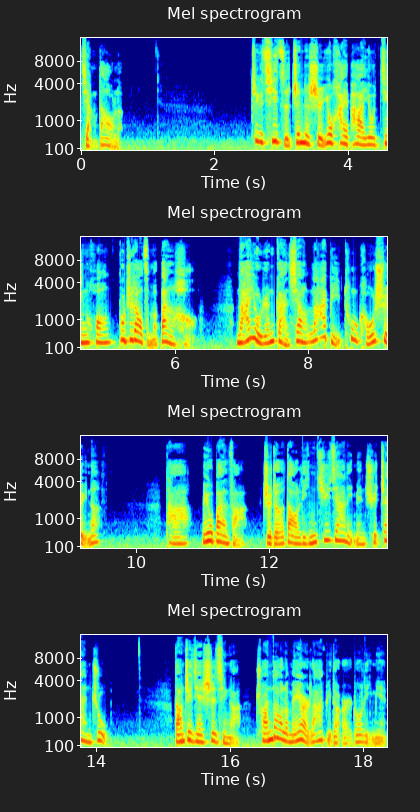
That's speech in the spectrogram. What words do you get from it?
讲道了。”这个妻子真的是又害怕又惊慌，不知道怎么办好。哪有人敢向拉比吐口水呢？他没有办法，只得到邻居家里面去暂住。当这件事情啊传到了梅尔拉比的耳朵里面，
